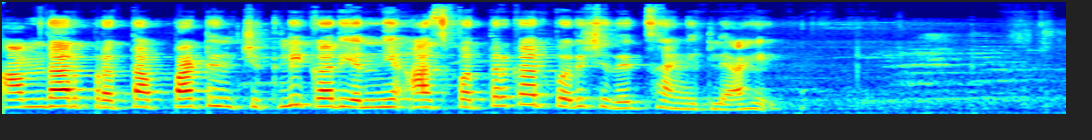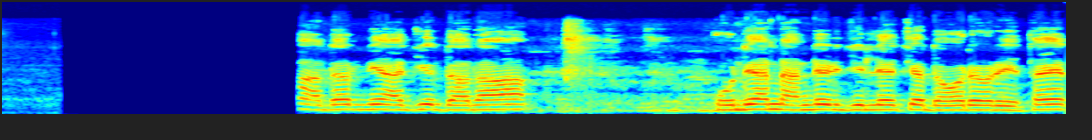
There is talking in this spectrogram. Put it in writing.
आमदार प्रताप पाटील चिखलीकर यांनी आज पत्रकार परिषदेत सांगितले आहे. आदरणीय अजितदादा उद्या नांदेड जिल्ह्याच्या दौऱ्यावर येत आहेत.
